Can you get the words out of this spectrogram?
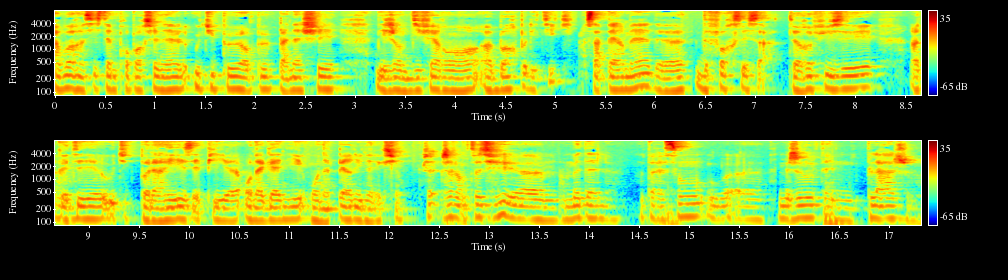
avoir un système proportionnel où tu peux un peu panacher des gens de différents euh, bords politiques, ça permet de, de forcer ça, de refuser un côté où tu te polarises et puis euh, on a gagné ou on a perdu une élection. J'avais entendu euh, un modèle intéressant où, euh, imaginons que tu as une plage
